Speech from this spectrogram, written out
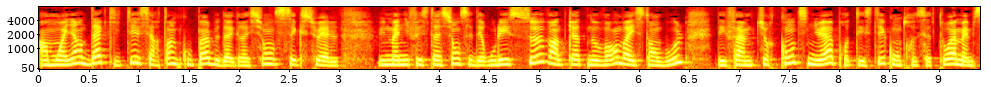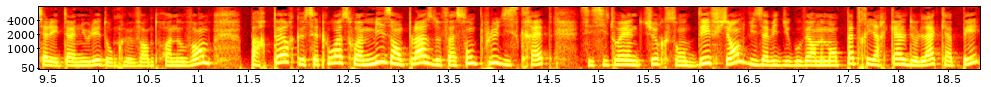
un moyen d'acquitter certains coupables d'agressions sexuelles. Une manifestation s'est déroulée ce 24 novembre à Istanbul. Des femmes turques continuaient à protester contre cette loi, même si elle était annulée donc le 23 novembre, par peur que cette loi soit mise en place de façon plus discrète. Ces citoyennes turques sont défiantes vis-à-vis du gouvernement patriarcal de l'AKP.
